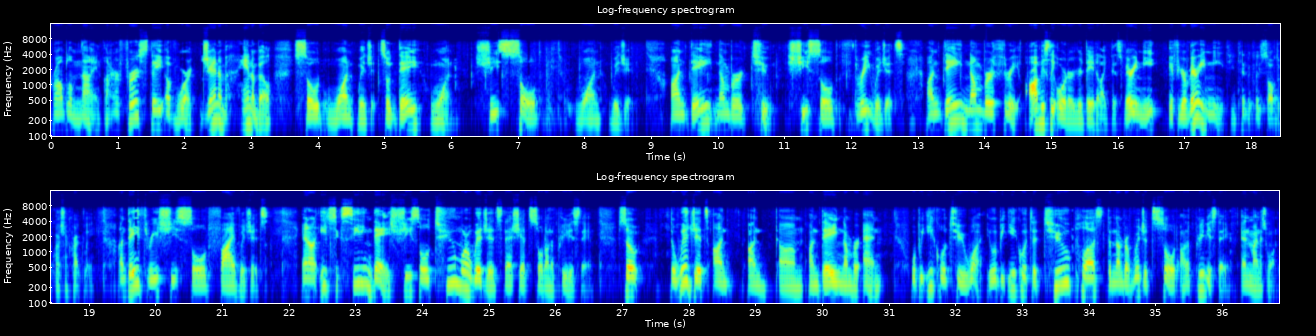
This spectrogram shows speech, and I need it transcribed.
Problem 9. On her first day of work, Janet Hannibal sold one widget. So day 1, she sold one widget. On day number 2, she sold three widgets. On day number 3, obviously order your data like this. Very neat. If you're very neat, you typically solve the question correctly. On day 3, she sold five widgets. And on each succeeding day, she sold two more widgets than she had sold on the previous day. So the widgets on on um, on day number n will be equal to what? It will be equal to 2 plus the number of widgets sold on the previous day, n minus 1.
